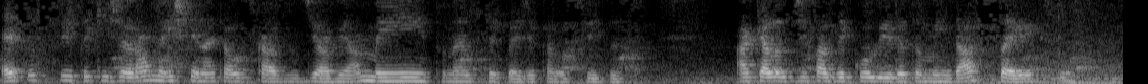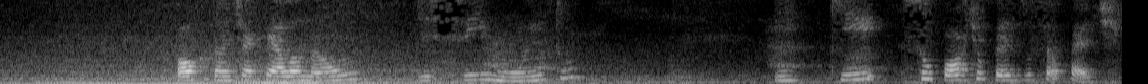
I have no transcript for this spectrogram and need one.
Essas fitas que geralmente tem naquelas casas de aviamento, né? Você pede aquelas fitas Aquelas de fazer coleira também dá certo. Importante é que ela não desfie muito e que suporte o peso do seu pet.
